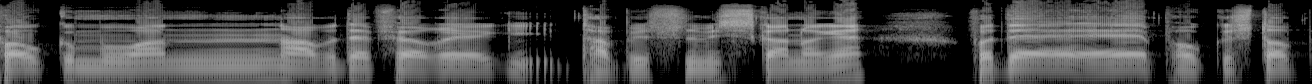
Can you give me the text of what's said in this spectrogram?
Pokémon av og til før jeg tar bussen hvis jeg skal noe. For det er Pokéstop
